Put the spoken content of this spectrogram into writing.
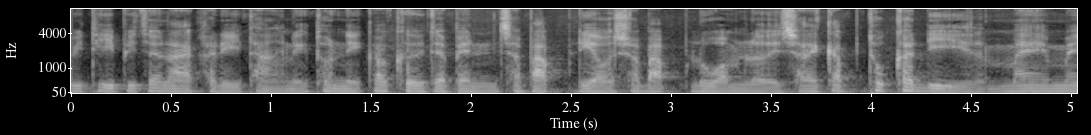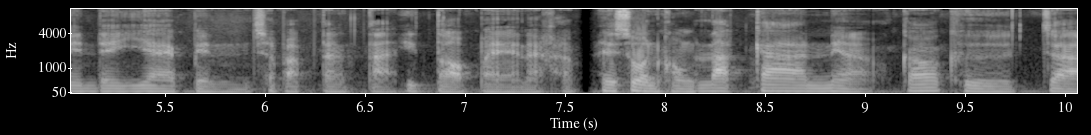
วิธีพิจารณาคดีทางอิเล็กทรอนิกส์ก็คือจะเป็นฉบับเดียวฉบับรวมเลยใช้กับทุกคดีไม่ไม่ได้แยกเป็นฉบับต่าง ๆ อีกต่อไปนะครับ ในส่วนของหลักการเนี่ยก็คือจะ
